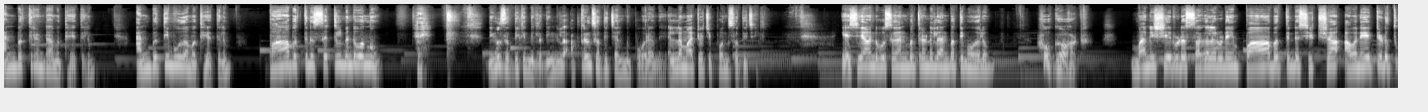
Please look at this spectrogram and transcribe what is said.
അൻപത്തിരണ്ടാം അധ്യായത്തിലും അൻപത്തിമൂന്നാം അധ്യായത്തിലും പാപത്തിന് സെറ്റിൽമെന്റ് വന്നു. ഹേ നിങ്ങൾ ശ്രദ്ധിക്കുന്നില്ല. നിങ്ങൾ അത്രയും ശ്രദ്ധിച്ചാലൊന്നും പോരാന്നേ എല്ലാം മാറ്റി വെച്ച് ഇപ്പോൾ ഒന്ന് ശ്രദ്ധിച്ചേ. ഏഷ്യാവിന്റെ പുസ്തകം അൻപത്തിരണ്ടിലും അൻപത്തി മൂന്നിലും ഹോ ഗോഡ് മനുഷ്യരുടെ സകലരുടെയും പാപത്തിന്റെ ശിക്ഷ അവൻ ഏറ്റെടുത്തു.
